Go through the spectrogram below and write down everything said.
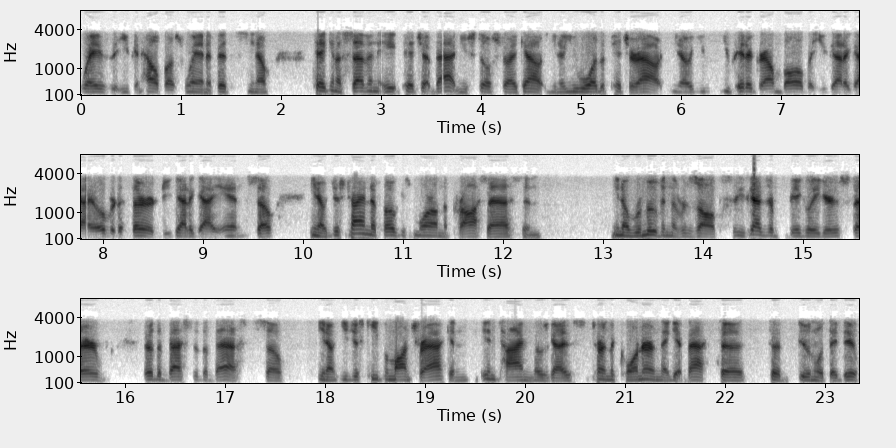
ways that you can help us win. If it's, you know, taking a seven, eight pitch at bat and you still strike out, you know, you wore the pitcher out. You know, you you hit a ground ball but you got a guy over to third, you got a guy in. So, you know, just trying to focus more on the process and, you know, removing the results. These guys are big leaguers. They're they're the best of the best. So, you know, you just keep them on track and in time those guys turn the corner and they get back to to doing what they do.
